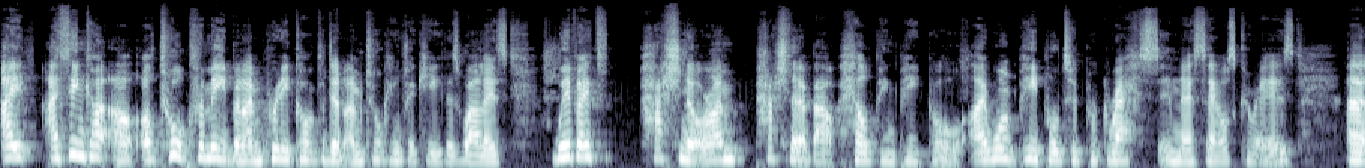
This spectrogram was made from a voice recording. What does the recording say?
I, I think I'll, I'll talk for me, but I'm pretty confident I'm talking for Keith as well. Is we're both passionate, or I'm passionate about helping people. I want people to progress in their sales careers. Uh,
